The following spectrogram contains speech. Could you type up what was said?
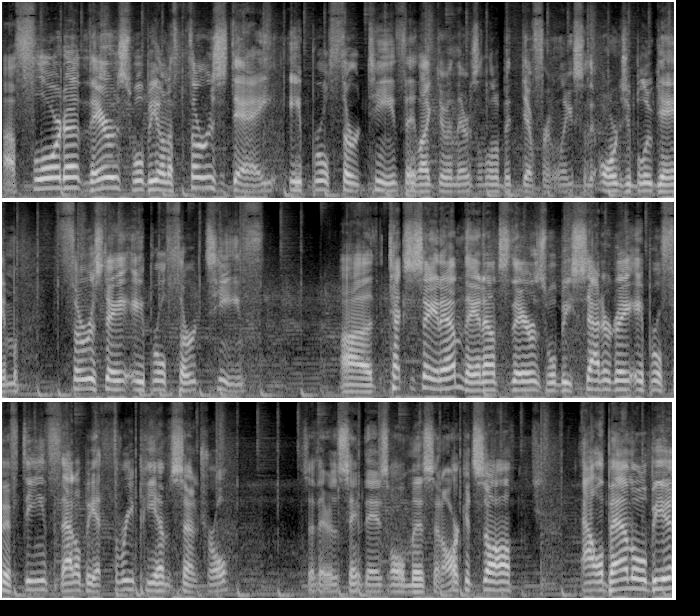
Uh, Florida, theirs will be on a Thursday, April 13th. They like doing theirs a little bit differently. So the orange and blue game, Thursday, April 13th. Uh, Texas A&M, they announced theirs will be Saturday, April 15th. That'll be at 3 p.m. Central. So they're the same day as Ole Miss and Arkansas. Alabama will be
